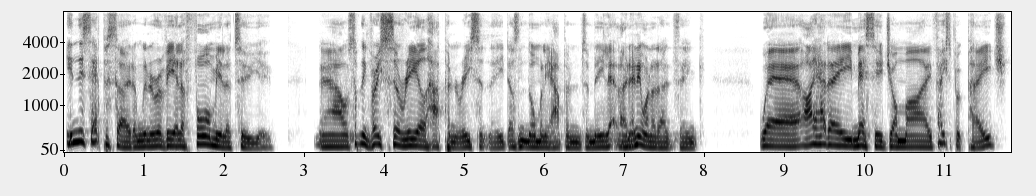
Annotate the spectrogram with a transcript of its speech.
In this episode, I'm going to reveal a formula to you. Now, something very surreal happened recently. Doesn't normally happen to me, let alone anyone, I don't think, where I had a message on my Facebook page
